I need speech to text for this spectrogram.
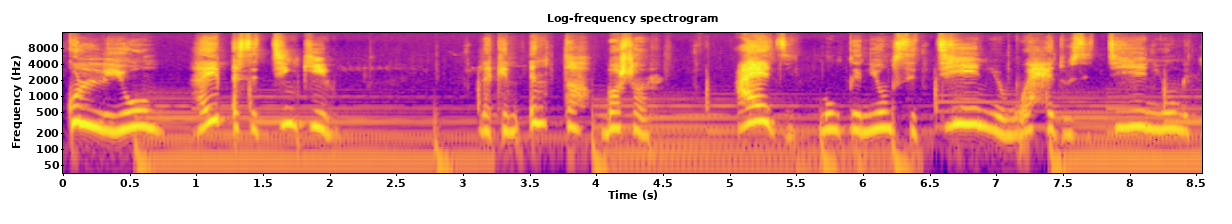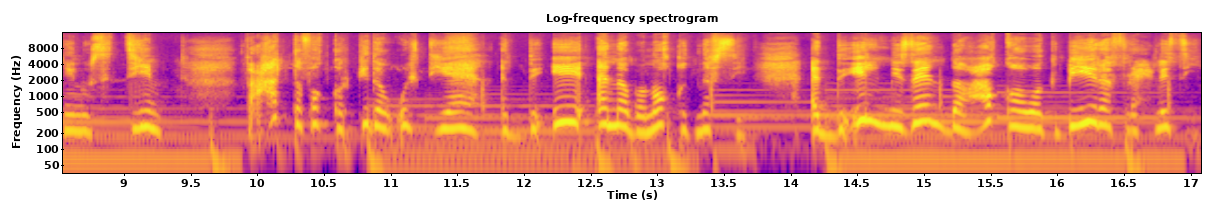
كل يوم هيبقى 60 كيلو. لكن أنت بشر. عادي ممكن يوم 60 يوم 61 يوم 62 فقعدت أفكر كده وقلت ياه قد إيه أنا بناقض نفسي؟ قد إيه الميزان ده عقبه كبيرة في رحلتي؟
